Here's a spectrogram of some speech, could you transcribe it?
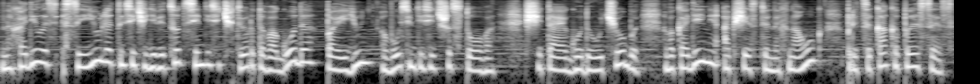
находилась с июля 1974 года по июнь 1986, считая годы учебы в Академии общественных наук при ЦК КПСС.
